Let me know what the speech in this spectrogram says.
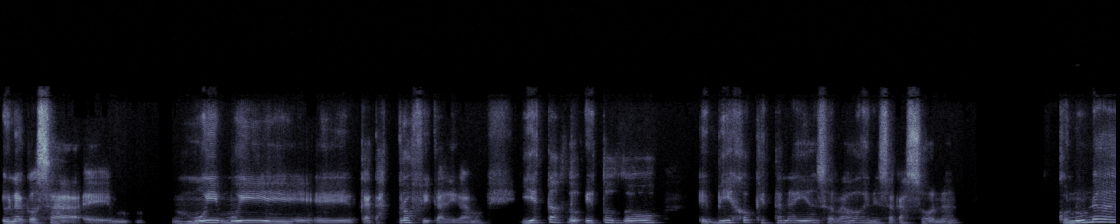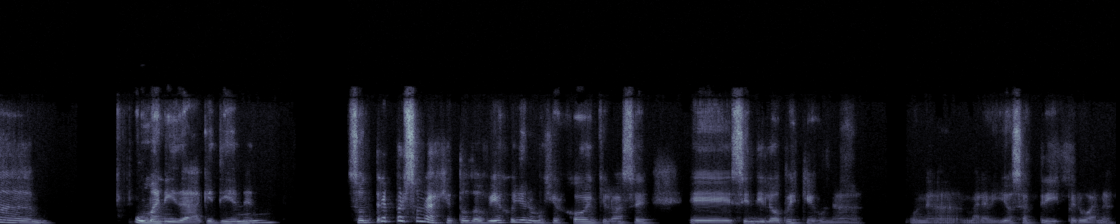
una cosa eh, muy, muy eh, catastrófica, digamos. Y estos, estos dos eh, viejos que están ahí encerrados en esa casona, con una humanidad que tienen, son tres personajes, estos dos viejos y una mujer joven que lo hace eh, Cindy López, que es una, una maravillosa actriz peruana,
